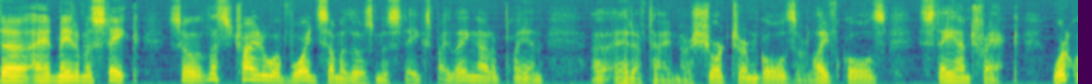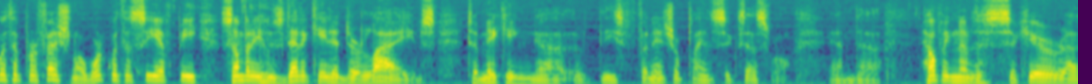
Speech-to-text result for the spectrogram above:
uh, I had made a mistake. So let's try to avoid some of those mistakes by laying out a plan uh, ahead of time. Our short-term goals, our life goals, stay on track. Work with a professional, work with a CFP, somebody who's dedicated their lives to making uh, these financial plans successful. And uh, helping them to secure uh,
